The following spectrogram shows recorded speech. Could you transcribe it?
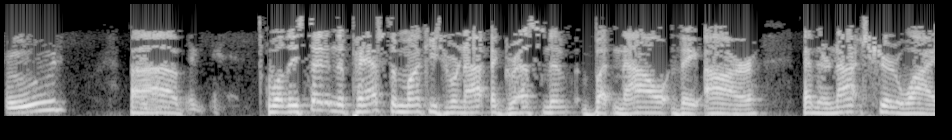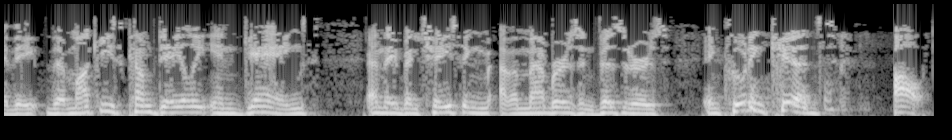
food? Uh, well, they said in the past the monkeys were not aggressive, but now they are, and they're not sure why. They the monkeys come daily in gangs, and they've been chasing uh, members and visitors, including kids, out.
